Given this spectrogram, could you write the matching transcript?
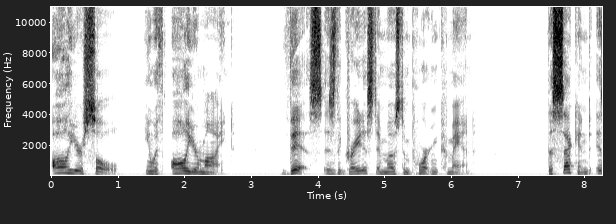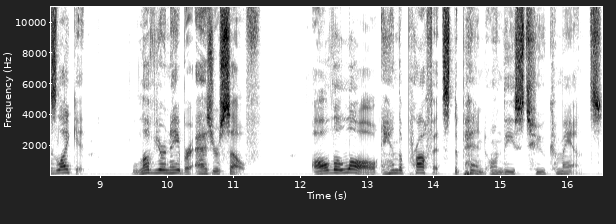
all your soul, and with all your mind." This is the greatest and most important command. The second is like it love your neighbor as yourself. All the law and the prophets depend on these two commands.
